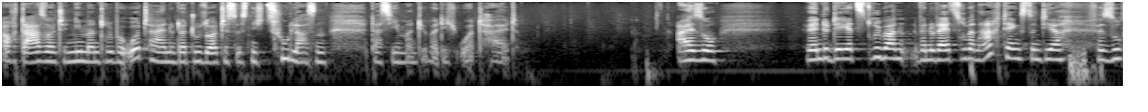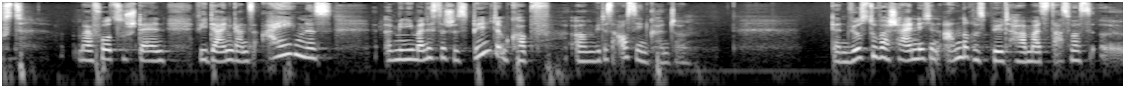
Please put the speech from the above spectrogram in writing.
Auch da sollte niemand drüber urteilen oder du solltest es nicht zulassen, dass jemand über dich urteilt. Also, wenn du dir jetzt drüber, wenn du da jetzt drüber nachdenkst und dir versuchst, mal vorzustellen, wie dein ganz eigenes äh, minimalistisches Bild im Kopf, ähm, wie das aussehen könnte dann wirst du wahrscheinlich ein anderes Bild haben als das, was äh,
